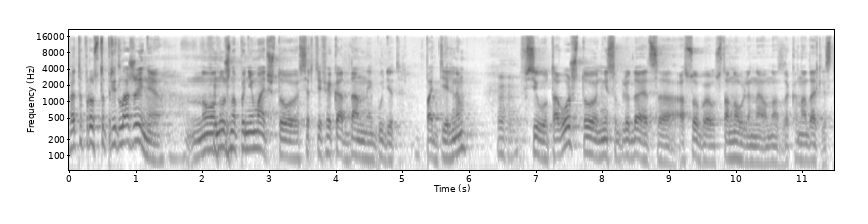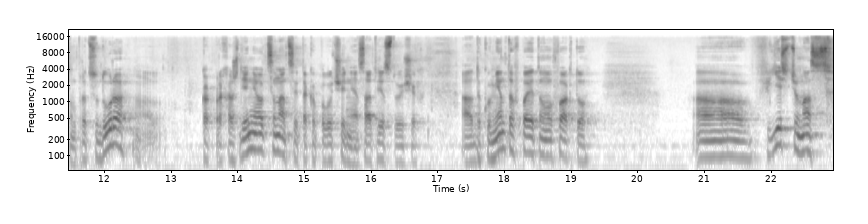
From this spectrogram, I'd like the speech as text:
Это просто предложение. Но нужно понимать, что сертификат данный будет поддельным в силу того, что не соблюдается особая установленная у нас законодательством процедура э, как прохождение вакцинации, так и получение соответствующих а, документов по этому факту. А, есть у нас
